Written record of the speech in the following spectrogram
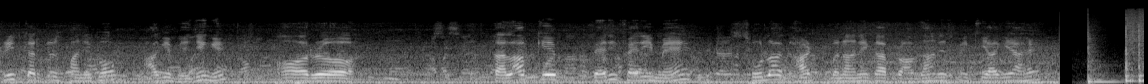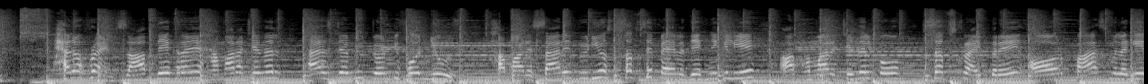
ट्रीट करके उस पानी को आगे भेजेंगे। और तालाब के फेरी फेरी में 16 घाट बनाने का प्रावधान इसमें किया गया है। हेलो फ्रेंड्स आप देख रहे हैं हमारा channel S W twenty four news हमारे सारे वीडियो सबसे पहले देखने के लिए आप हमारे चैनल को सब्सक्राइब करें और पास में लगे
